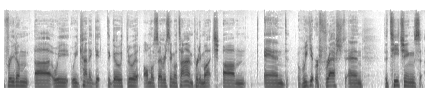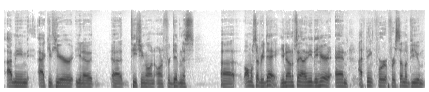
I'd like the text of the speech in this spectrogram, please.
freedom, uh, we we kind of get to go through it almost every single time, pretty much, um, and we get refreshed and the teachings. I mean, I could hear you know uh, teaching on on forgiveness uh, almost every day. You know what I'm saying? I need to hear it, and I think for for some of you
